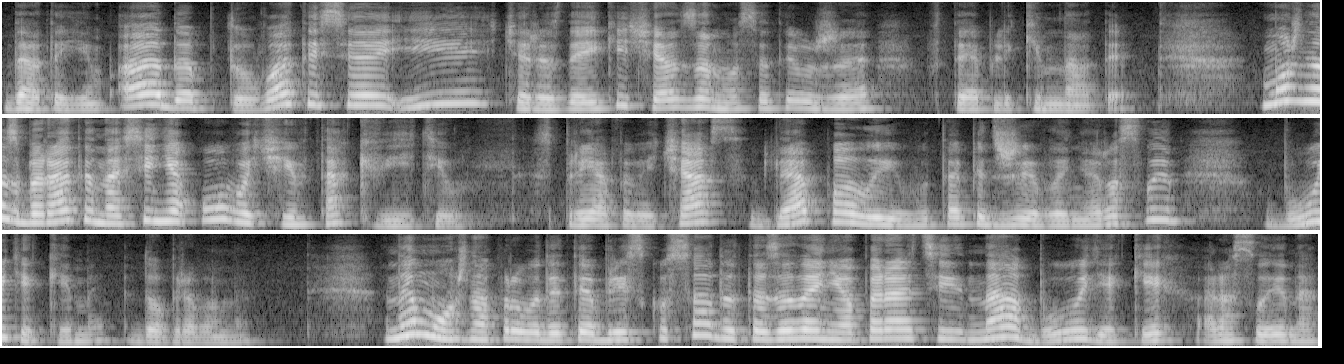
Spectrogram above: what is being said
дати їм адаптуватися і через деякий час заносити вже в теплі кімнати. Можна збирати насіння овочів та квітів. Сприятливий час для поливу та підживлення рослин будь-якими добривами. Не можна проводити обрізку саду та зелені операції на будь-яких рослинах.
